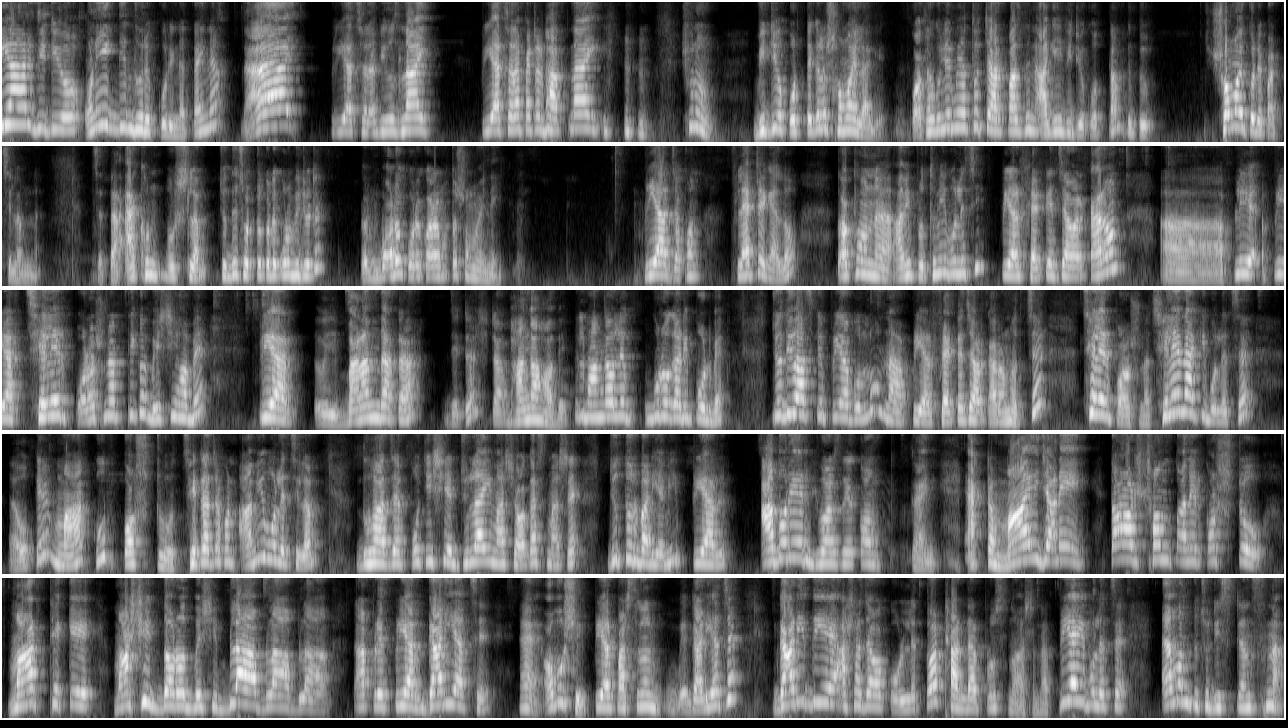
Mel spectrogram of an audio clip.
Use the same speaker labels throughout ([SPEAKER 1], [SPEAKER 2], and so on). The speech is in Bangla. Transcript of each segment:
[SPEAKER 1] প্রিয়ার ভিডিও অনেক দিন ধরে করি না, তাই না? এই প্রিয়া ছাড়া ভিউজ নাই, প্রিয়া ছাড়া পেটের ভাত নাই। শুনুন ভিডিও করতে গেলে সময় লাগে। কথাগুলি আমি হয়তো চার পাঁচ দিন আগেই ভিডিও করতাম, কিন্তু সময় করে পারছিলাম না। আচ্ছা তা এখন বসলাম। যদি ছোট্ট করে কোনো ভিডিওটা বড় করে করার মতো সময় নেই। প্রিয়া যখন ফ্ল্যাটে গেল, তখন আমি প্রথমেই বলেছি, প্রিয়ার ফ্ল্যাটে যাওয়ার কারণ প্রিয়া, প্রিয়ার ছেলের পড়াশোনার থেকেও বেশি হবে। প্রিয়ার ওই বারান্দাটা যেটা, সেটা ভাঙা হবে। তাহলে ভাঙা হলে গুঁড়ো গাড়ি পড়বে। যদিও আজকে প্রিয়া বলল, না, প্রিয়ার ফ্ল্যাটে যাওয়ার কারণ হচ্ছে ছেলের পড়াশোনা। ছেলে নাকি বলেছে, ওকে, মা খুব কষ্ট হচ্ছে। এটা যখন আমি বলেছিলাম দু হাজার পঁচিশের জুলাই মাসে, অগাস্ট মাসে, জুতোর বাড়ি আমি প্রিয়ার আদরের ভিউয়ার্স থেকে কম খাইনি একটা মাই জানে তার সন্তানের কষ্ট, মার থেকে মাসির দরদ বেশি ব্লা ব্লা ব্লা তারপরে প্রিয়ার গাড়ি আছে হ্যাঁ অবশ্যই, প্রিয়ার পার্সোনাল গাড়ি আছে। গাড়ি দিয়ে আসা যাওয়া করলে তো ঠান্ডার প্রশ্ন আসে না। প্রিয়াই বলেছে, এমন কিছু ডিস্টেন্স না।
